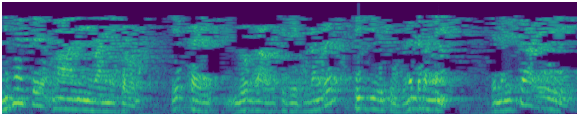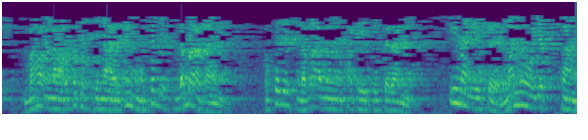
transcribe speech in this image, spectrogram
නිහතමානී වන්නට ඕන. ඒකයි යෝගාවචරයේ ළඟ සිද්ධිය තුන ධර්මයි. එම නිසා ඒ භාවනා උපදෙස් දෙනාගෙන් උපදෙස් ලබා ගන්න. උපදෙස් ලබා ගන්න කටයුතු කරන්න. ඊළඟට මනෝ යත්සන්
